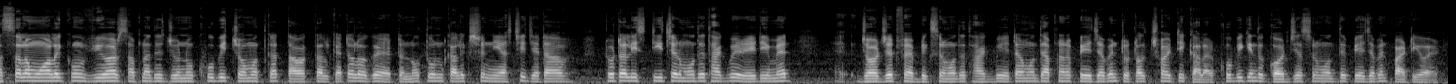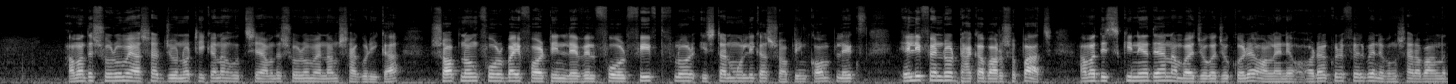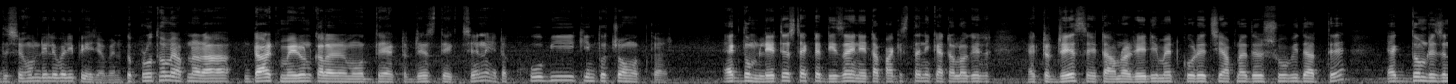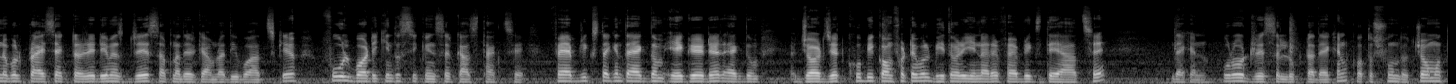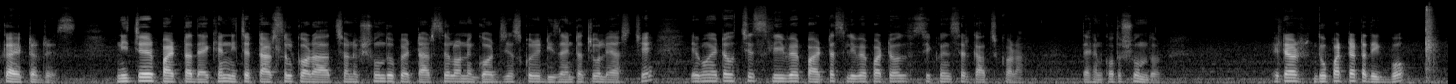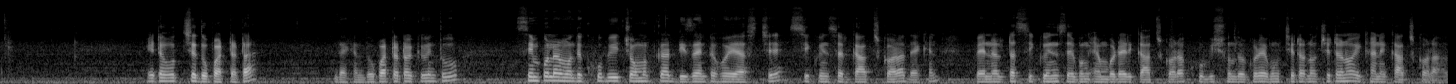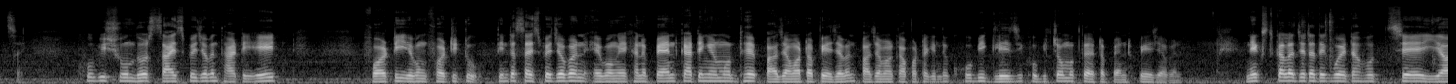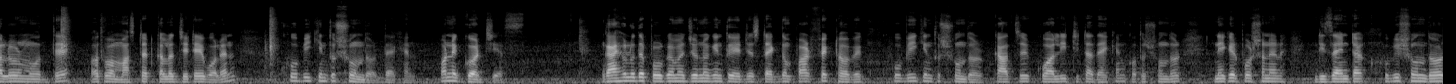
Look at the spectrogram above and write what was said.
আসসালামু আলাইকুম ভিউয়ার্স, আপনাদের জন্য খুবই চমৎকার তাওয়াক্কাল ক্যাটালগের একটা নতুন কালেকশন নিয়ে আসছি, যেটা টোটালি স্টিচের মধ্যে থাকবে, রেডিমেড, জর্জেট ফ্যাব্রিক্সের মধ্যে থাকবে। এটার মধ্যে আপনারা পেয়ে যাবেন টোটাল ছয়টি কালার, খুবই কিন্তু গর্জিয়াসের মধ্যে পেয়ে যাবেন পার্টি ওয়্যার। আমাদের শোরুমে আসার জন্য ঠিকানা হচ্ছে আমাদের শোরুমের নাম সাগরিকা। শপ নং four by fourteen level four fifth floor eastern Mallika shopping complex elephant road Dhaka বারোশো পাঁচ। আমাদের স্ক্রিনে দেন আমরা যোগাযোগ করে অনলাইনে অর্ডার করে ফেলবেন এবং সারা বাংলাদেশে হোম ডেলিভারি পেয়ে যাবেন। তো প্রথমে আপনারা ডার্ক মেরুন কালারের মধ্যে একটা ড্রেস দেখছেন। এটা খুবই কিন্তু চমৎকার। একদম লেটেস্ট একটা ডিজাইন এটা পাকিস্তানি ক্যাটালগের একটা ড্রেস এটা আমরা রেডিমেড করেছি আপনাদের সুবিধার্থে। একদম রিজনেবল প্রাইসে একটা রেডিমেড ড্রেস আপনাদেরকে আমরা দিব আজকে। ফুল বডি কিন্তু সিকোয়েন্সের কাজ থাকছে। ফ্যাব্রিক্সটা কিন্তু একদম এ গ্রেডের একদম জর্জেট, খুবই কমফোর্টেবল ভিতরে ইনারের ফ্যাব্রিক্স দেওয়া আছে। দেখেন, পুরো ড্রেসের লুকটা দেখেন, কত সুন্দর, চমৎকার একটা ড্রেস নিচের পার্টটা দেখেন নিচের টার্সেল করা আছে, অনেক সুন্দর করে টার্সেল, অনেক গর্জিয়াস করে ডিজাইনটা চলে আসছে। এবং এটা হচ্ছে স্লিভের পার্টটা স্লিভের পার্টটাও সিকোয়েন্সের কাজ করা। দেখেন কত সুন্দর। এটার দোপাট্টাটা দেখব। এটা হচ্ছে দোপাট্টাটা। দেখেন, দোপাট্টাটা কিন্তু সিম্পলের মধ্যে খুবই চমৎকার ডিজাইনটা হয়ে আসছে। সিকোয়েন্সের কাজ করা, দেখেন, প্যানেলটা সিকোয়েন্স এবং এমব্রয়ডারি কাজ করা, খুবই সুন্দর করে এবং চেটানো চেটানো এখানে কাজ করা আছে। খুবই সুন্দর সাইজ পেয়ে যাবেন থার্টি এইট ফর্টি এবং ফর্টি টু তিনটা সাইজ পেয়ে যাবেন এবং এখানে প্যান্ট কাটিংয়ের মধ্যে পাজামাটা পেয়ে যাবেন। পাজামার কাপড়টা কিন্তু খুবই গ্লেজি খুবই চমৎকার একটা প্যান্ট পেয়ে যাবেন। নেক্সট কালার যেটা দেখব এটা হচ্ছে ইয়ালোর মধ্যে, অথবা মাস্টার্ড কালার যেটাই বলেন, খুবই কিন্তু সুন্দর, দেখেন, অনেক গর্জিয়াস গায়ে হলুদের প্রোগ্রামের জন্য কিন্তু এই ড্রেসটা একদম পারফেক্ট হবে, খুবই কিন্তু সুন্দর, কাজের কোয়ালিটিটা দেখেন কত সুন্দর নেকের পোর্শনের ডিজাইনটা খুবই সুন্দর,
